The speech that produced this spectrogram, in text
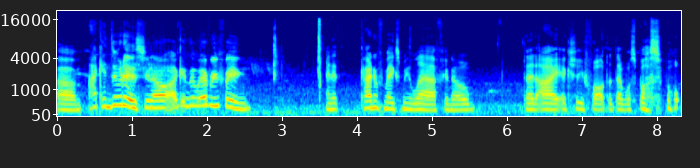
Um, I can do this, you know, I can do everything. And it kind of makes me laugh, you know, that I actually thought that that was possible.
